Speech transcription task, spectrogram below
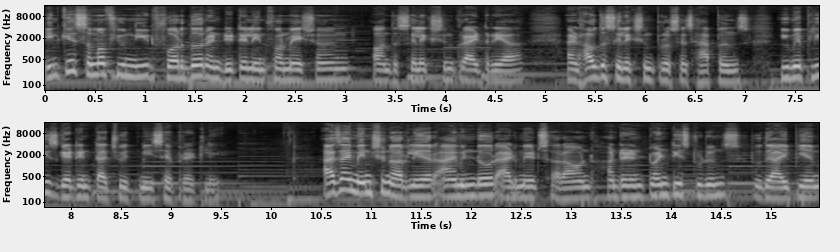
in case some of you need further and detailed information on the selection criteria and how the selection process happens you may please get in touch with me separately as I mentioned earlier, IIM Indore admits around 120 students to the IPM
